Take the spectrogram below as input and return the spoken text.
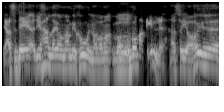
Ja, alltså det, det handlar ju om ambition och vad man, vad, Mm. vad man vill. Alltså jag har ju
